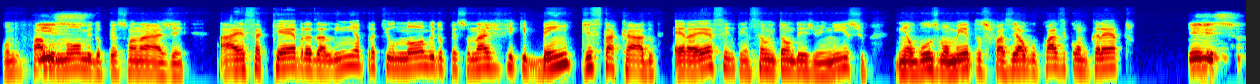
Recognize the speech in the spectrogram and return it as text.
quando fala Isso. o nome do personagem a essa quebra da linha para que o nome do personagem fique bem destacado. Era essa a intenção, então, desde o início, em alguns momentos, fazer algo quase concreto? Isso,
